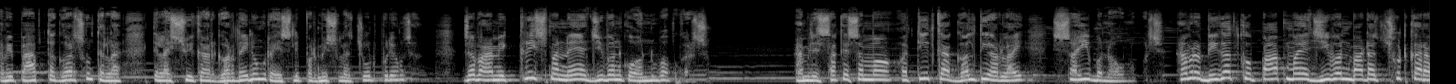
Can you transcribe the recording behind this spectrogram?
हामी पाप त गर्छौँ त्यसलाई त्यसलाई स्वीकार गर्दैनौँ र यसले परमेश्वरलाई चोट पुर्याउँछ। जब हामी क्रिसमा नयाँ जीवनको अनुभव गर्छौँ हामीले सकेसम्म अतीतका गल्तीहरूलाई सही बनाउनु पर्छ हाम्रो विगतको पापमय जीवनबाट छुटकारा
